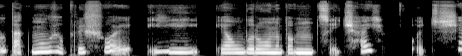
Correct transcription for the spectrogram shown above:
Ну так, ми вже прийшли, і я оберу, напевно, цей чай. Хоча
